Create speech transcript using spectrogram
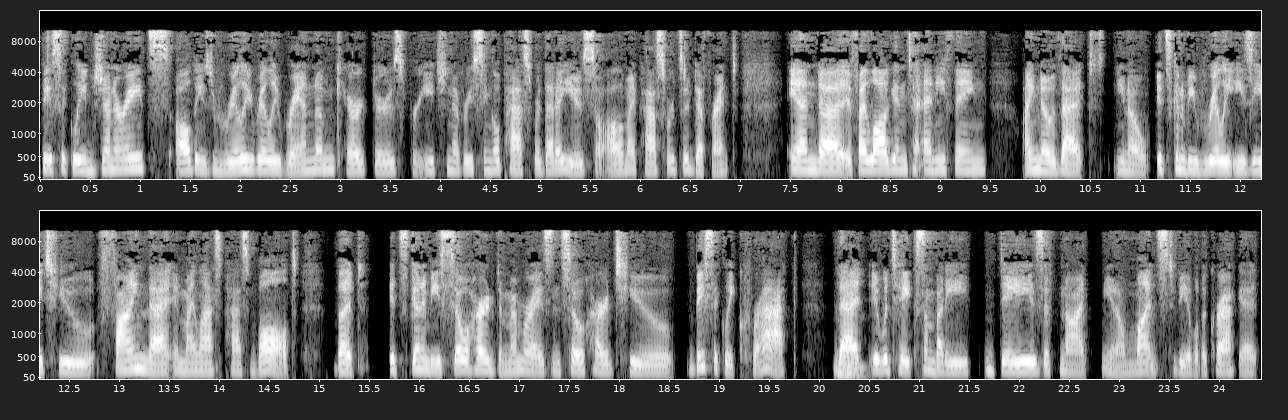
basically generates all these really, really random characters for each and every single password that I use. So all of my passwords are different. And uh, if I log into anything, I know that you know it's going to be really easy to find that in my LastPass vault, but it's going to be so hard to memorize and so hard to basically crack that it would take somebody days, if not you know months, to be able to crack it.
